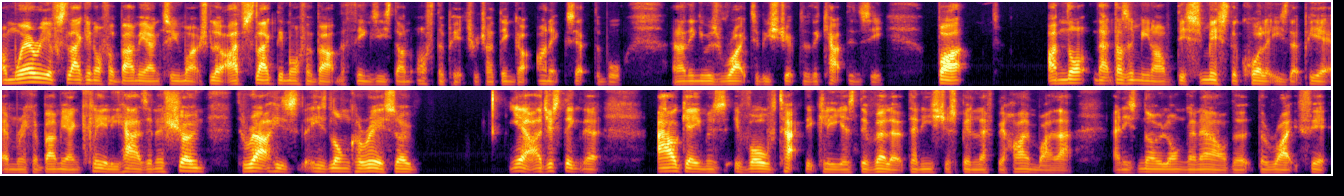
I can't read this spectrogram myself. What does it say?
I'm wary of slagging off Aubameyang too much. Look, I've slagged him off about the things he's done off the pitch, which I think are unacceptable, and I think he was right to be stripped of the captaincy. But I'm not. That doesn't mean I'll dismiss the qualities that Pierre Emerick Aubameyang clearly has and has shown throughout his his long career. So, yeah, I just think that our game has evolved tactically, has developed, and he's just been left behind by that, and he's no longer now the the right fit.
